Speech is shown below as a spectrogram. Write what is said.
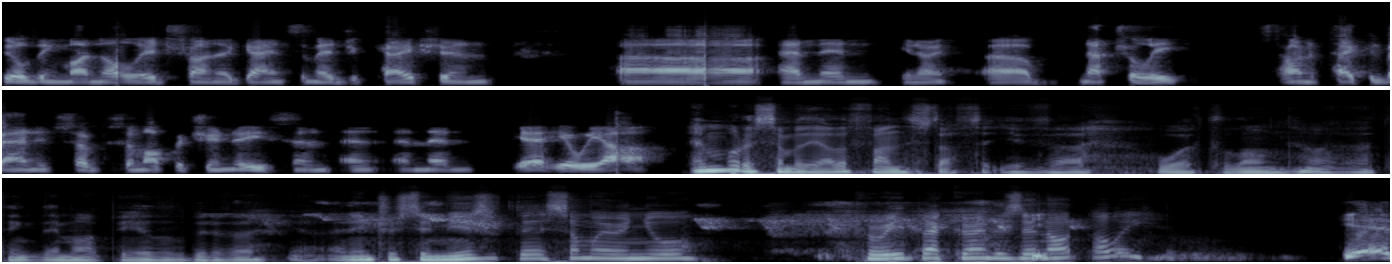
building my knowledge, trying to gain some education, uh, and then you know uh, naturally trying to take advantage of some opportunities and, and, and then yeah here we are. And what are some of the other fun stuff that you've uh, worked along? I, think there might be a little bit of a you know, an interest in music there somewhere in your career background is there not ollie? Yeah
